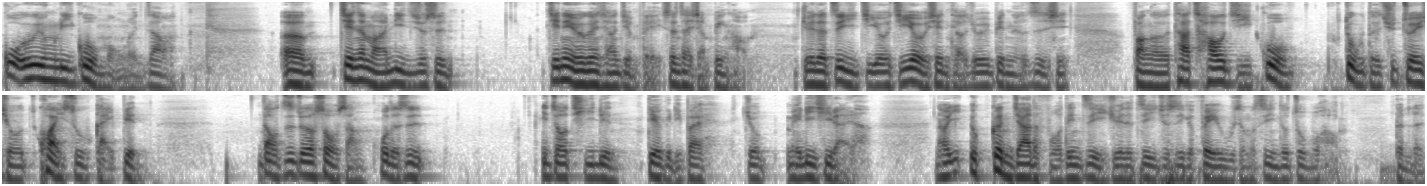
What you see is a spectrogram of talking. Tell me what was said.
过用力过猛了，你知道吗？呃，健身房的例子就是，今天有一个人想减肥，身材想变好，觉得自己肌有肌肉有线条就会变得自信，反而他超级过度的去追求快速改变，导致最后受伤，或者是一周七练。第二个礼拜就没力气来了，然后又更加的否定自己，觉得自己就是一个废物，什么事情都做不好的人，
